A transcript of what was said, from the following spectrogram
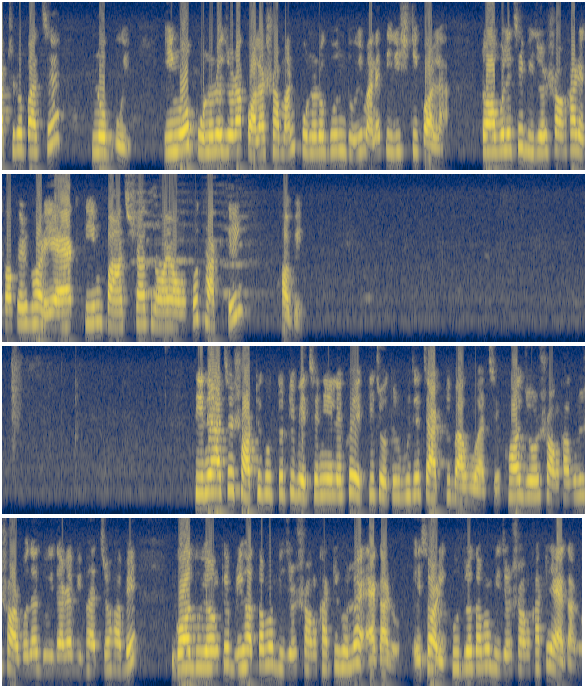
আঠেরো পাঁচে নব্বই। ইংও পনেরো জোড়া কলা সমান, পনেরো গুণ দুই মানে তিরিশটি কলা। ট বলেছে বিজোড় সংখ্যার এককের ঘরে এক, তিন, পাঁচ, সাত, নয় অঙ্ক থাকতেই হবে। তিনে আছে সঠিক উত্তরটি বেছে নিয়ে লেখো, একটি চতুর্ভুজে চারটি বাহু আছে। খ, জোড় সংখ্যাগুলি সর্বদা দুই দ্বারা বিভাজ্য হবে। গ, দুই অঙ্কে বৃহত্তম বিজোড় সংখ্যাটি হলো এগারো। সরি ক্ষুদ্রতম বিজোড় সংখ্যাটি এগারো।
